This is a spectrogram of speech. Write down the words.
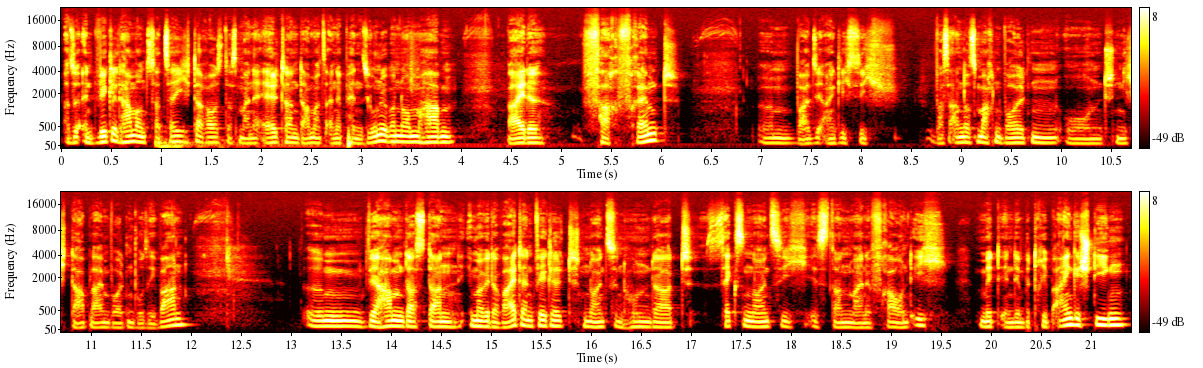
Also entwickelt haben wir uns tatsächlich daraus, dass meine Eltern damals eine Pension übernommen haben, beide fachfremd, ähm, weil sie eigentlich sich was anderes machen wollten und nicht da bleiben wollten, wo sie waren. Ähm, wir haben das dann immer wieder weiterentwickelt. 1996 ist dann meine Frau und ich mit in den Betrieb eingestiegen.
